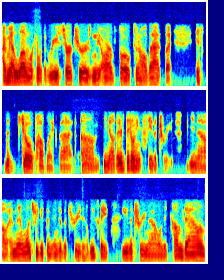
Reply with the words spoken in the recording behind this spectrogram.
I mean, I love working with the researchers and the art folks and all that, but it's the Joe Public that, um, you know, they they don't even see the trees, you know. And then once we get them into the trees, at least they see the tree now. and they come down,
